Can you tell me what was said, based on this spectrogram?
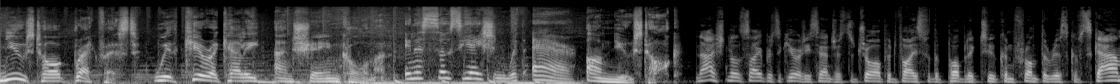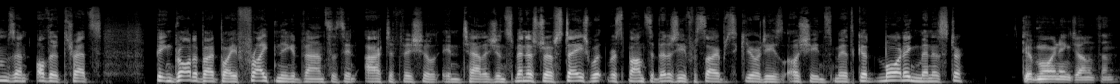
Newstalk Breakfast with Ciara Kelly and Shane Coleman. In association with AIR on Newstalk. National cybersecurity centres to draw up advice for the public to confront the risk of scams and other threats being brought about by frightening advances in artificial intelligence. Minister of State with responsibility for cybersecurity is Ossian Smyth. Good morning, Minister. Good morning, Jonathan.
